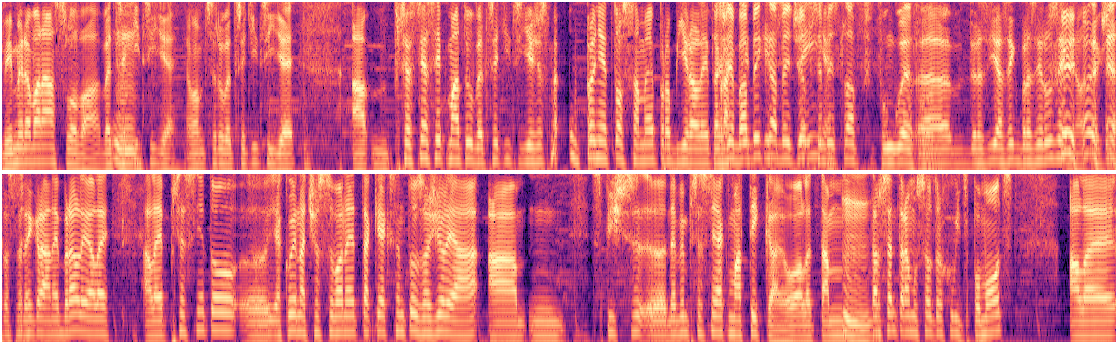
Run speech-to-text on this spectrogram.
vyjmenovaná slova ve třetí mm. třídě. Já mám dceru ve třetí třídě a přesně si pamatuju ve třetí třídě, že jsme úplně to samé probírali. Takže babika Bečo Přemyslav funguje. Uh, drzí jazyk brzy ruzy, no, takže to se tenkrát nebrali, ale, ale přesně to, uh, jako je načasované, tak jak jsem to zažil já a um, spíš uh, nevím přesně jak matika, jo, ale tam, mm. tam jsem teda musel trochu víc pomoct ale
